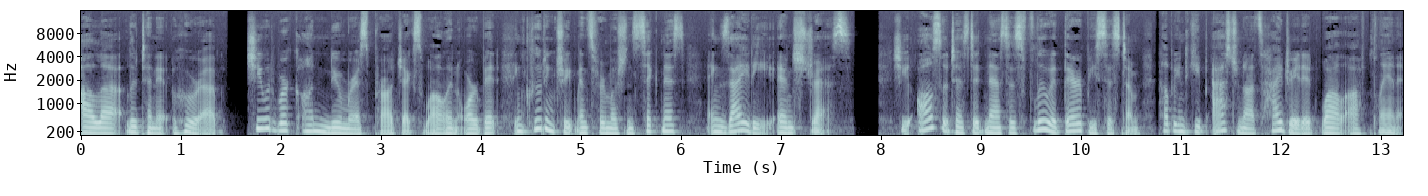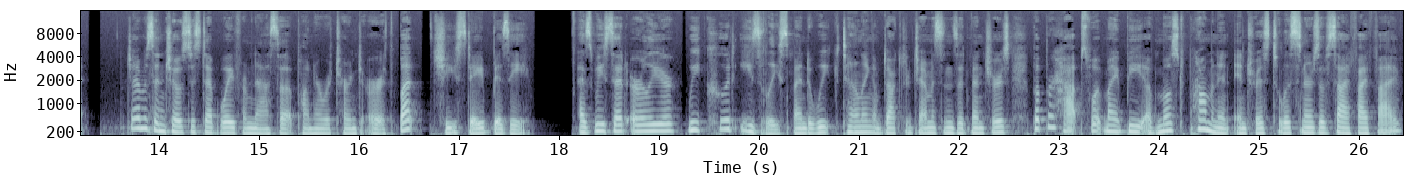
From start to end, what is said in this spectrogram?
a la Lieutenant Uhura. She would work on numerous projects while in orbit, including treatments for motion sickness, anxiety, and stress. She also tested NASA's fluid therapy system, helping to keep astronauts hydrated while off planet. Jemison chose to step away from NASA upon her return to Earth, but she stayed busy. As we said earlier, we could easily spend a week telling of Dr. Jemison's adventures, but perhaps what might be of most prominent interest to listeners of Sci Fi 5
